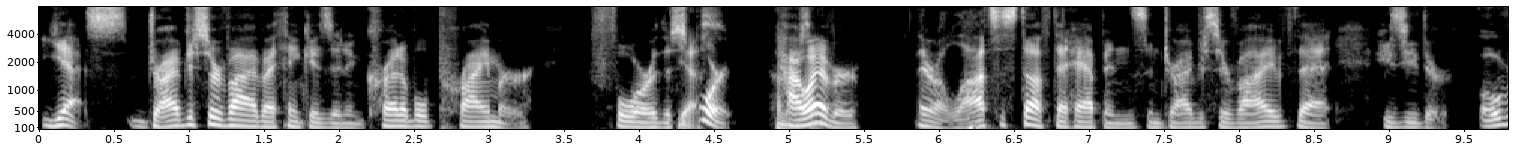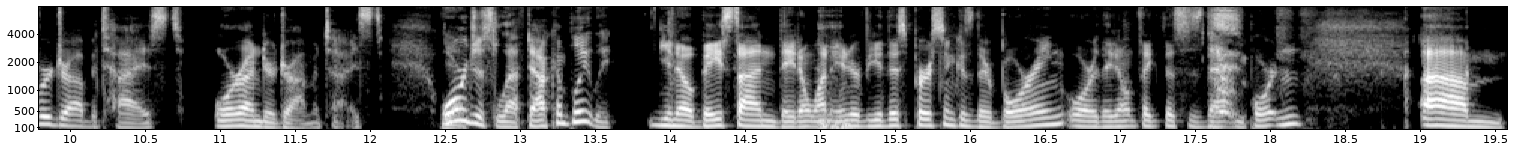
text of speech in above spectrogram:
yes, Drive to Survive, I think, is an incredible primer for the Yes, sport. 100%. However, there are lots of stuff that happens in Drive to Survive that is either over dramatized or under dramatized or Yeah. just left out completely. You know, based on they don't want to Mhm. interview this person because they're boring or they don't think this is that important. Um,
